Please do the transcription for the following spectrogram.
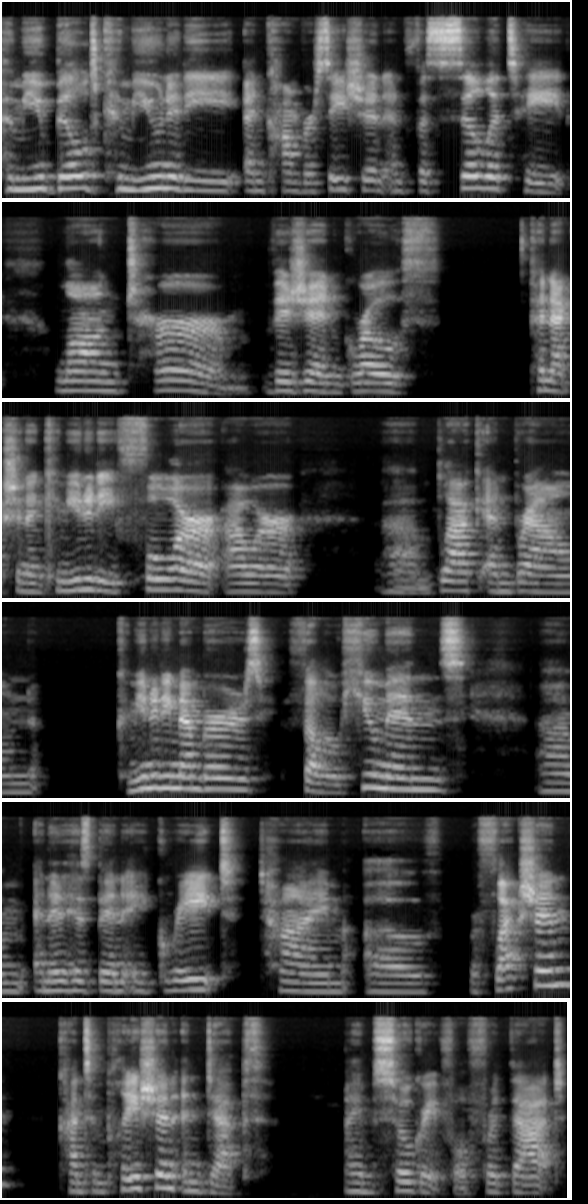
commu- build community and conversation and facilitate long term vision, growth, connection and community for our um, Black and Brown community members, fellow humans. Um, and it has been a great time of reflection, contemplation, and depth. I am so grateful for that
